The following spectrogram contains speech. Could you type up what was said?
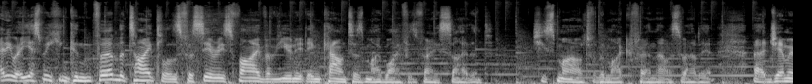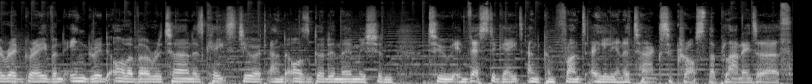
Anyway, yes, we can confirm the titles for Series 5 of Unit Encounters. My wife is very silent. She smiled for the microphone, that was about it. Uh, Redgrave and Ingrid Oliver return as Kate Stewart and Osgood in their mission to investigate and confront alien attacks across the planet Earth.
